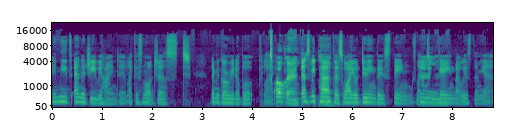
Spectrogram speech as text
it needs energy behind it. Like it's not just let me go read a book. Like okay. there has to be purpose while you're doing those things, like to Mm. gain that wisdom. Yeah,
